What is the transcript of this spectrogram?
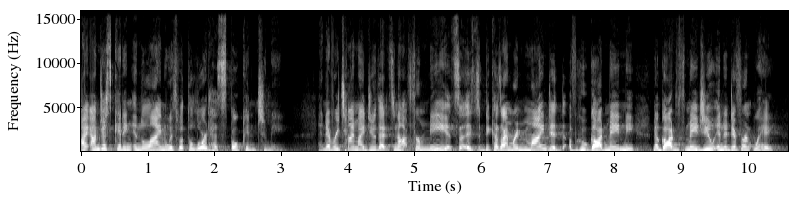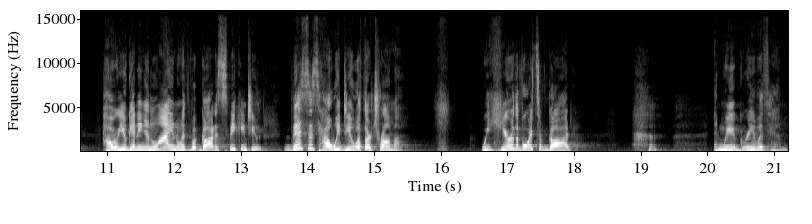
I, I'm just getting in line with what the Lord has spoken to me. And every time I do that, it's not for me, it's, it's because I'm reminded of who God made me. Now, God's made you in a different way. How are you getting in line with what God is speaking to you? This is how we deal with our trauma. We hear the voice of God and we agree with Him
